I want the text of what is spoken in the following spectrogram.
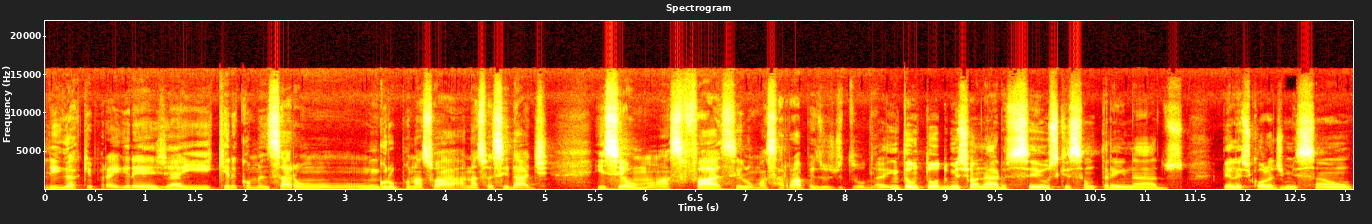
liga aqui para a igreja e quer começar um, um grupo na sua na sua cidade isso é o mais fácil o mais rápido de tudo É, Então, todo missionário seus que são treinados pela escola de missão,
